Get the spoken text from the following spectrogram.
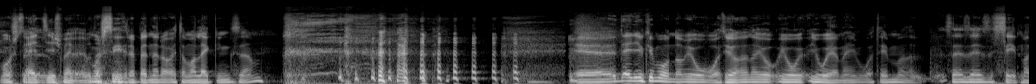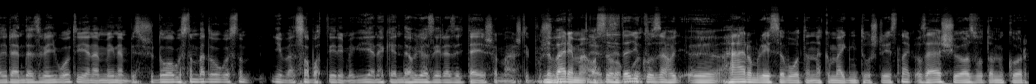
Most, Edzés meg most szétrepedne rajtam a leggingsem. De egyébként mondom, jó volt, jó, jó, jó, jó élmény volt. Én, ez, ez, ez egy szép nagy rendezvény volt, ilyenem még nem biztos, hogy dolgoztam, bár dolgoztam nyilván szabadtéri, meg ilyeneken, de hogy azért ez egy teljesen más típusú. De várj már, azt tegyük hozzá, hogy ö, három része volt ennek a megnyitós résznek. Az első az volt, amikor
